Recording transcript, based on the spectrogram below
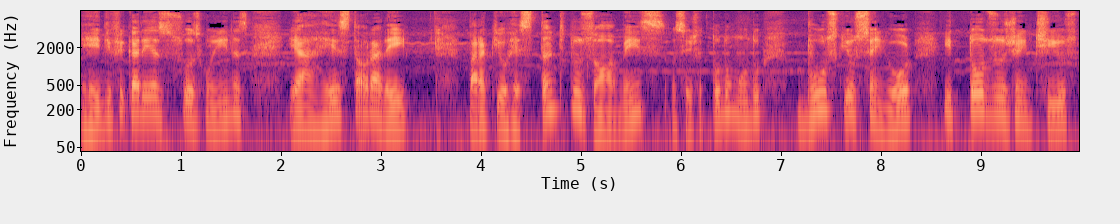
reedificarei as suas ruínas e a restaurarei, para que o restante dos homens, ou seja, todo mundo, busque o Senhor e todos os gentios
